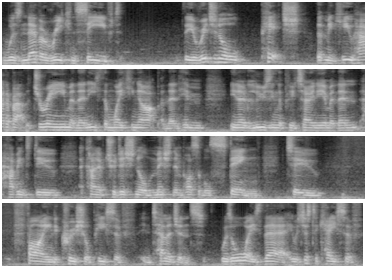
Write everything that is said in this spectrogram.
was never reconceived the original pitch that McQ had about the dream, and then Ethan waking up, and then him, you know, losing the plutonium, and then having to do a kind of traditional Mission Impossible sting to find a crucial piece of intelligence was always there. It was just a case of,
